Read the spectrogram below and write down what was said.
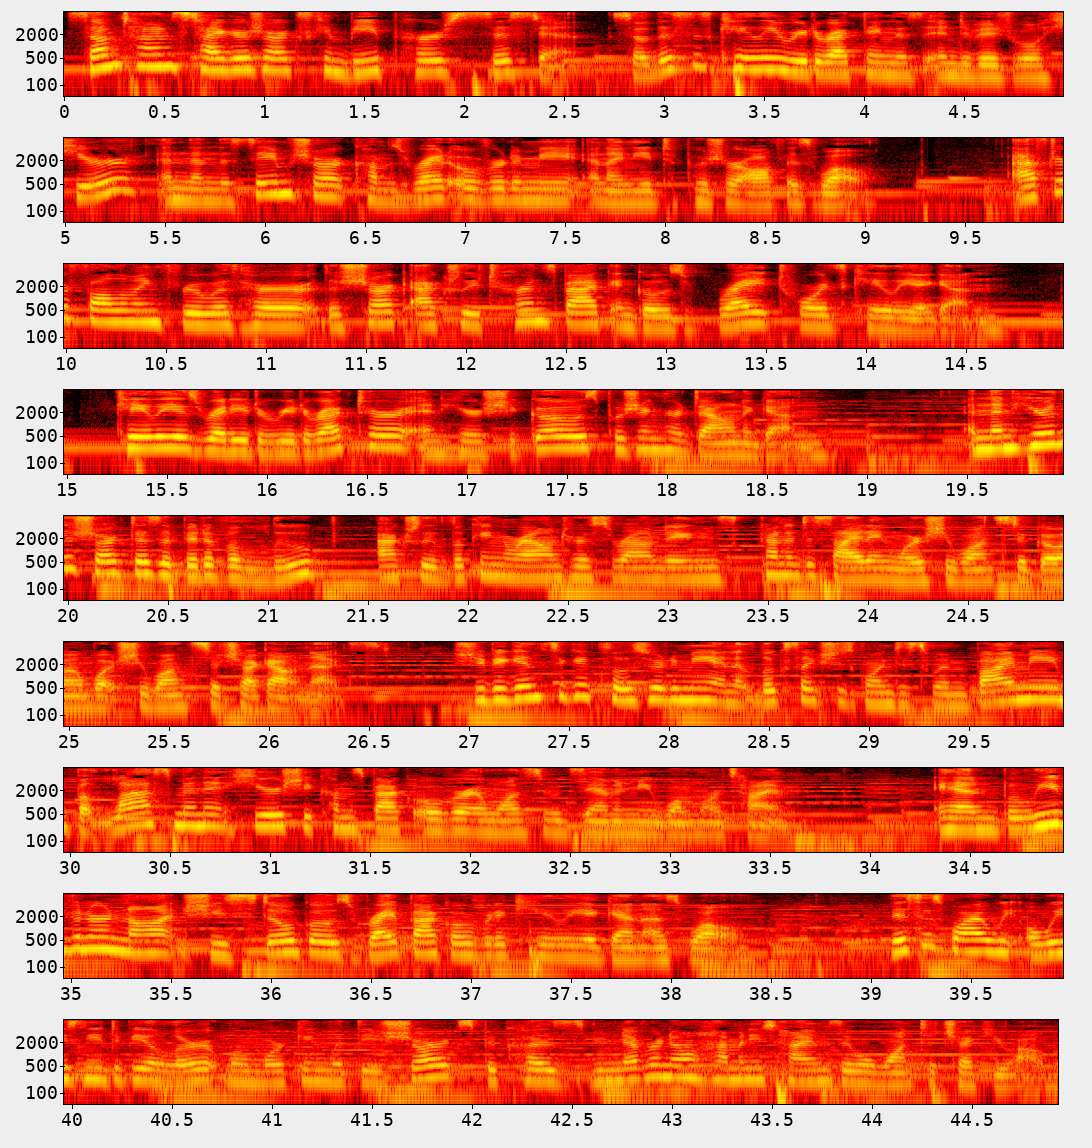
Sometimes tiger sharks can be persistent. So this is Kaylee redirecting this individual here, and then the same shark comes right over to me and I need to push her off as well. After following through with her, the shark actually turns back and goes right towards Kaylee again. Kaylee is ready to redirect her, and here she goes, pushing her down again. And then here the shark does a bit of a loop, actually looking around her surroundings, kind of deciding where she wants to go and what she wants to check out next. She begins to get closer to me and it looks like she's going to swim by me, but last minute here she comes back over and wants to examine me one more time. And believe it or not, she still goes right back over to Kaylee again as well. This is why we always need to be alert when working with these sharks because you never know how many times they will want to check you out.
